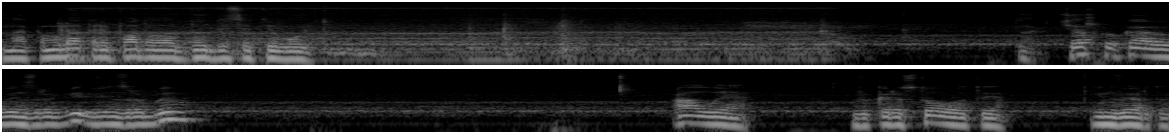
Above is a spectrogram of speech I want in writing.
на акумуляторі падала до 10 вольт. Так, чашку кави він зробив, він зробив. Але використовувати інвертор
